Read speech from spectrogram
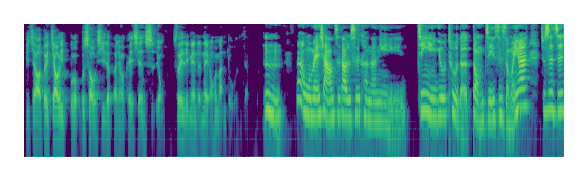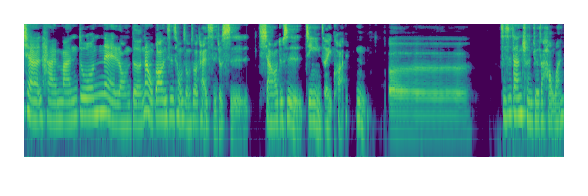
比较对交易不不熟悉的朋友可以先使用，所以里面的内容会蛮多的。这样，嗯，那我们也想要知道，就是可能你经营 YouTube 的动机是什么？因为就是之前还蛮多内容的，那我不知道你是从什么时候开始，就是想要就是经营这一块。嗯，呃，只是单纯觉得好玩，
